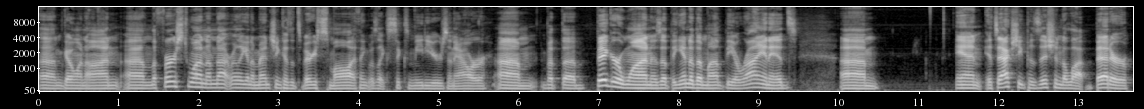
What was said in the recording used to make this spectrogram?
um, going on. Um, the first one I'm not really going to mention because it's very small. I think it was like six meteors an hour. Um, but the bigger one is at the end of the month, the Orionids. Um, and it's actually positioned a lot better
